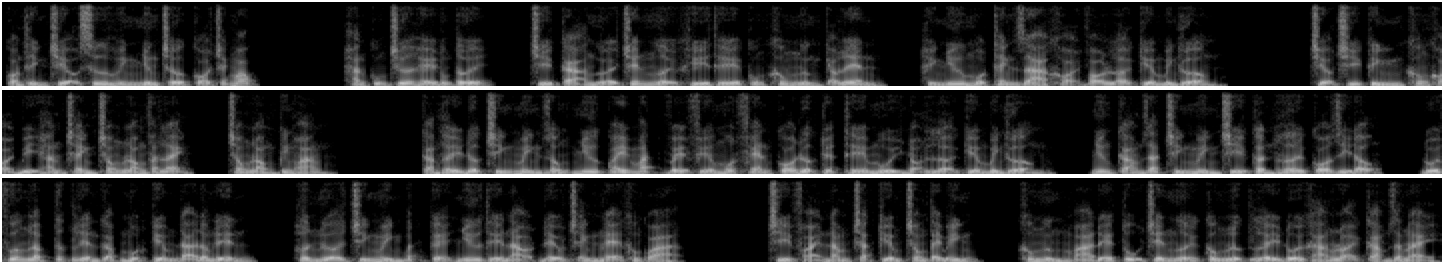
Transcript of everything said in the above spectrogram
còn thỉnh triệu sư huynh nhưng chớ có trách móc. Hắn cũng chưa hề đụng tới, chỉ cả người trên người khí thế cũng không ngừng kéo lên, hình như một thanh ra khỏi vỏ lợi kiếm bình thường. Triệu chi kính không khỏi bị hắn chảnh trong lòng phát lạnh trong lòng kinh hoàng. Cảm thấy được chính mình giống như quay mắt về phía một phen có được tuyệt thế mũi nhọn lợi kiếm bình thường, nhưng cảm giác chính mình chỉ cần hơi có dị động, đối phương lập tức liền gặp một kiếm đã đâm đến, hơn nữa chính mình bất kể như thế nào đều tránh né không qua. Chỉ phải nắm chặt kiếm trong tay bính không ngừng mà để tụ trên người công lực lấy đối kháng loại cảm giác này.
